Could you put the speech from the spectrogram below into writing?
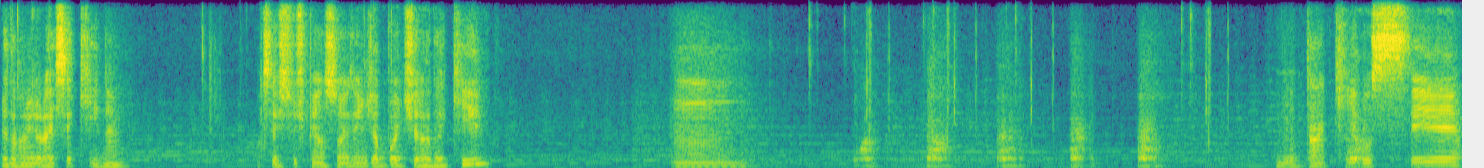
já dá para melhorar esse aqui, né? Essas suspensões a gente já pode tirar daqui. Hum... Vou botar aqui você.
